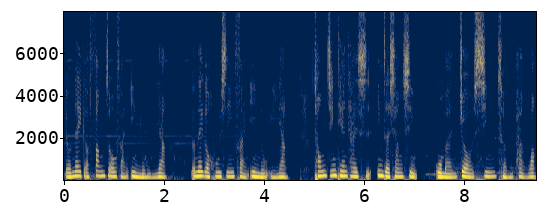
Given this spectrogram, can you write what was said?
有那个方舟反应炉一样。有那个弧形反应炉一样，从今天开始，因着相信，我们就心存盼望。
